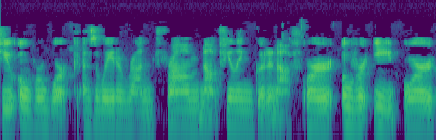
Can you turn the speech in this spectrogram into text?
to overwork as a way to run from not feeling good enough or overeat or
